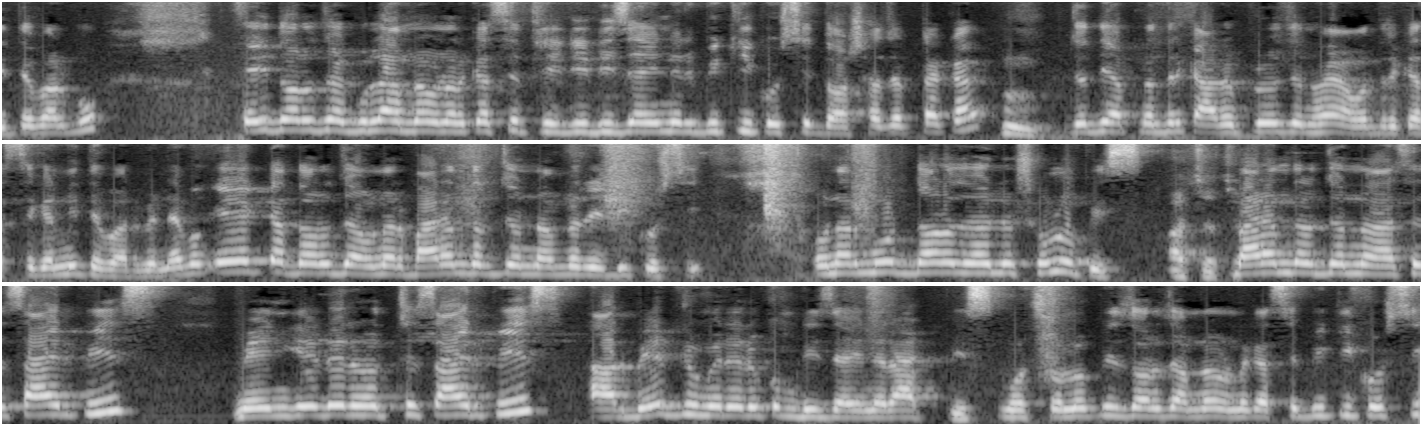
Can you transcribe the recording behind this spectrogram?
দিতে পারব। এই দরজাগুলো আমরা ওনার কাছে থ্রি ডি ডিজাইনের বিক্রি করছি দশ হাজার টাকা। যদি আপনাদের কারও প্রয়োজন হয় আমাদের কাছ থেকে নিতে পারবেন। এবং এই একটা দরজা ওনার বারান্দার জন্য আমরা রেডি করছি। ওনার মোট দরজা হলো ষোলো পিস আচ্ছা আচ্ছা। বারান্দার জন্য আছে চার পিস মেইন গেটের হচ্ছে চার পিস আর বেডরুমের এরকম ডিজাইনের আট পিস মোট ষোলো পিস দরজা আমরা ওনার কাছে বিক্রি করছি।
